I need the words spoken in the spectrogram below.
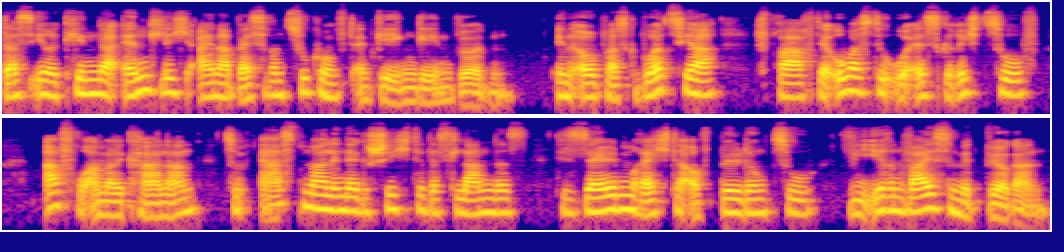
dass ihre Kinder endlich einer besseren Zukunft entgegengehen würden. In Oprahs Geburtsjahr sprach der oberste US-Gerichtshof Afroamerikanern zum ersten Mal in der Geschichte des Landes dieselben Rechte auf Bildung zu wie ihren weißen Mitbürgern.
